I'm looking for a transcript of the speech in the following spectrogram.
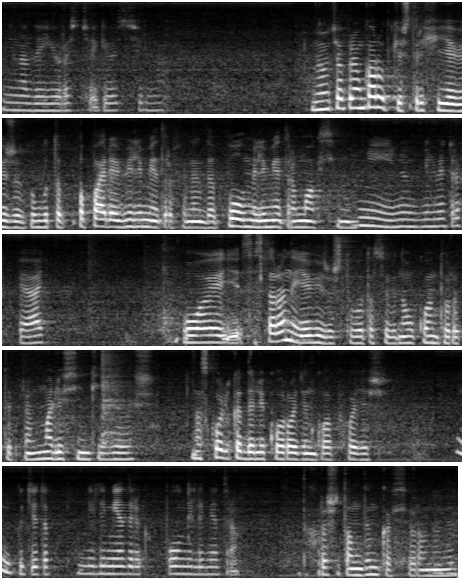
Не надо ее растягивать сильно. Ну, у тебя прям короткие штрихи, я вижу, как будто по паре миллиметров иногда, полмиллиметра максимум. Не, ну миллиметров пять. Ой, со стороны я вижу, что вот особенно у контура ты прям малюсенький делаешь. Насколько далеко родинку обходишь? Ну, где-то миллиметрик, полмиллиметра. Это хорошо, там дымка все равно, да?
